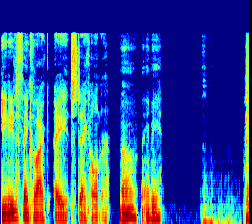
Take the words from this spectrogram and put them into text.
You need to think like a stakeholder. Oh, maybe.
